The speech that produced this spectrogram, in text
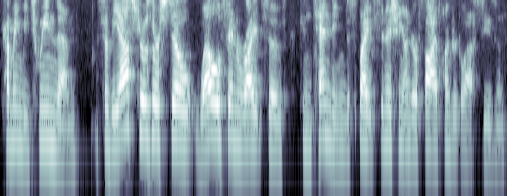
coming between them. So the Astros are still well within rights of contending despite finishing under 500 last season.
